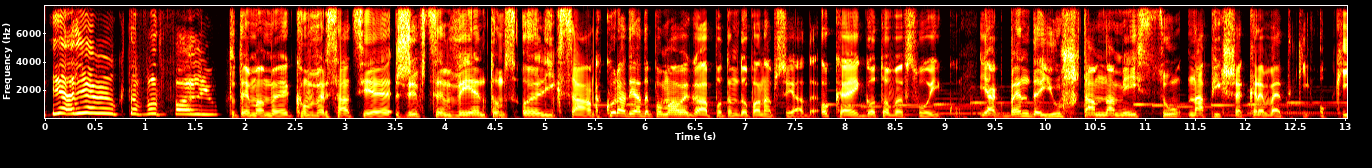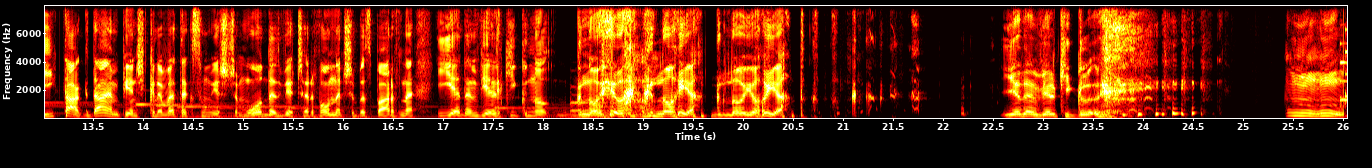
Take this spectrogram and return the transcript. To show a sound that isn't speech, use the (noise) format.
Ja nie wiem, kto podpalił. Tutaj mamy konwersację żywcem wyjętą z OLX-a. Akurat jadę po małego, a potem do pana przyjadę. Okej, gotowe w słoiku. Jak będę już tam na miejscu, napiszę krewetki, oki? Tak, dałem pięć krewetek, są jeszcze młode, dwie czerwone czy bezbarwne, jeden wielki gno... gnojo... (laughs) gnoja... gnojojad. (laughs) jeden wielki glo... (laughs) Mm, mm.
